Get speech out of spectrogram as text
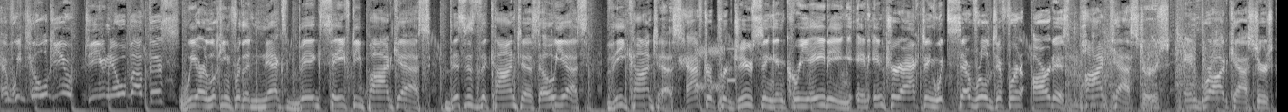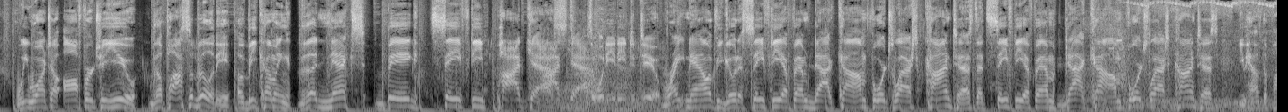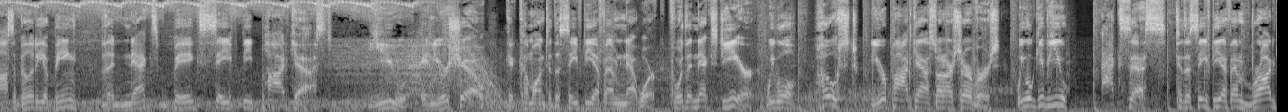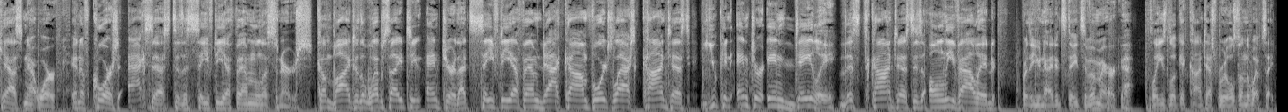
Have we told you? Do you know about this? We are looking for the next big safety podcast. This is the contest. Oh, yes, the contest. After producing and creating and interacting with several different artists, podcasters, and broadcasters, we want to offer to you the possibility of becoming the next big safety podcast. podcast. So, what do you need to do? Right now, if you go to safetyfm.com forward slash contest, that's safetyfm.com forward slash contest, you have the possibility of being the next big safety podcast. You and your show could come onto the Safety FM network. For the next year, we will host your podcast on our servers. We will give you access to the Safety FM broadcast network, and of course, access to the Safety FM listeners. Come by to the website to enter. That's safetyfm.com forward slash contest. You can enter in daily. This contest is only valid for the United States of America. Please look at contest rules on the website.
